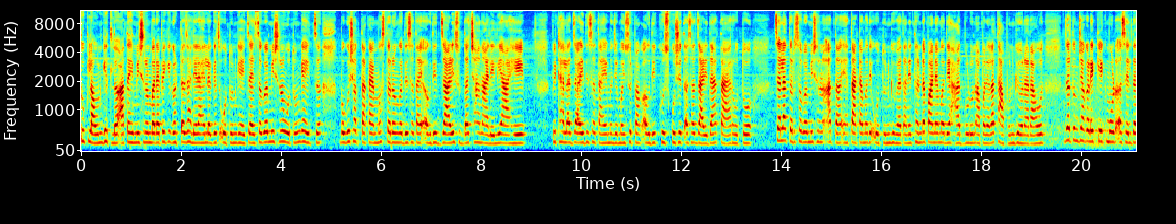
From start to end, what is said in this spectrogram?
तूप लावून घेतलं. आता हे मिश्रण बऱ्यापैकी घट्ट झालेलं आहे. लगेच ओतून घ्यायचं आहे. सगळं मिश्रण ओतून घ्यायचं. बघू शकता काय मस्त रंग दिसत आहे. अगदी जाळीसुद्धा छान आलेली आहे. पिठाला जाळी दिसत आहे. म्हणजे मैसूर पाक अगदी खुसखुशीत असा जाळीदार तयार होतो. चला तर सगळं मिश्रण आता ह्या ताटामध्ये ओतून घेऊयात आणि थंड पाण्यामध्ये हात बुडून आपण याला थापून घेणार आहोत. जर तुमच्याकडे केक मोड असेल तर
